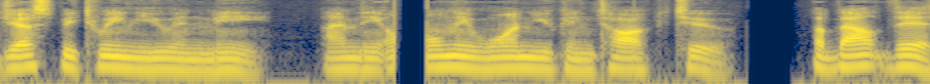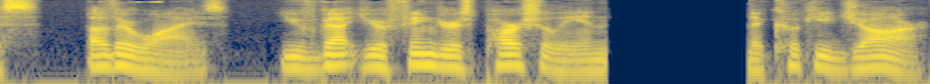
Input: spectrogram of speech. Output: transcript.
Just between you and me, I'm the only one you can talk to about this, otherwise, you've got your fingers partially in the cookie jar,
